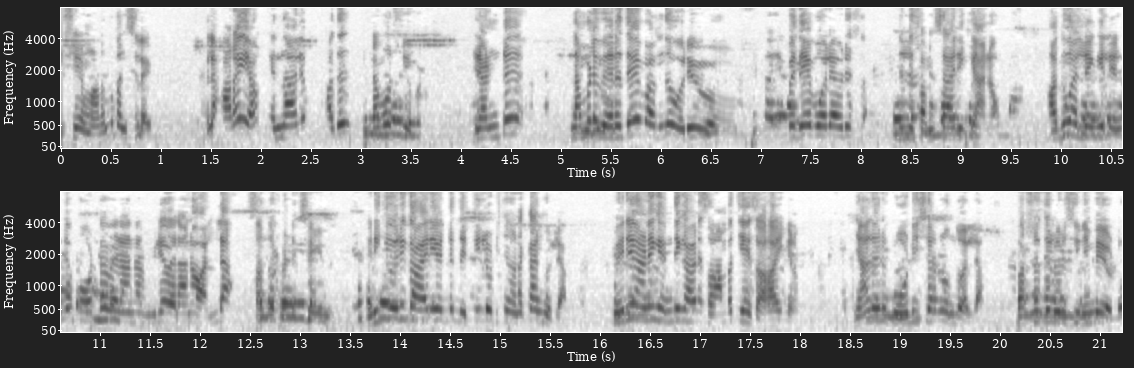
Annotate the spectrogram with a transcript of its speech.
വിഷയമാണെന്ന് മനസ്സിലായി. അല്ല അറിയാം. എന്നാലും അത് ഡെമോൺസ്ട്രേറ്റ് ചെയ്യപ്പെടും. രണ്ട് നമ്മൾ വെറുതെ വന്ന് ഒരു ഇതേപോലെ ഒരു ഇതിൽ സംസാരിക്കാനോ അതും അല്ലെങ്കിൽ എന്റെ ഫോട്ടോ വരാനോ വീഡിയോ വരാനോ അല്ല സന്തോഷ് ചെയ്യുന്നത്. എനിക്ക് ഒരു കാര്യം എന്റെ നെറ്റിയിലൊടിച്ച് നടക്കാനുമില്ല വരികയാണെങ്കിൽ എന്തെങ്കിലും അവരെ സാമ്പത്തികമായി സഹായിക്കണം. ഞാനൊരു കോടീശ്വരനൊന്നുമല്ല. വർഷത്തിൽ ഒരു സിനിമയേ ഉള്ളൂ.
